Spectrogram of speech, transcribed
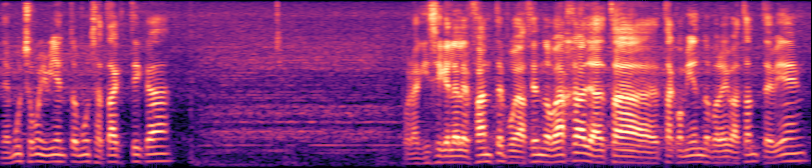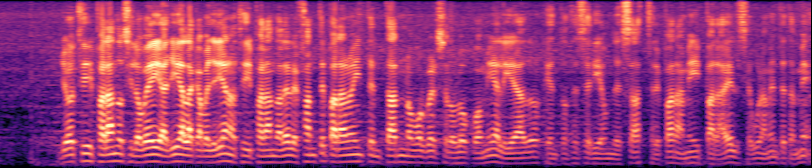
de mucho movimiento, mucha táctica. Por aquí sigue el elefante, pues haciendo baja, ya está, está comiendo por ahí bastante bien. Yo estoy disparando, si lo veis allí a la caballería, no estoy disparando al elefante para no intentar no volvérselo loco a mi aliado, que entonces sería un desastre para mí y para él seguramente también.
